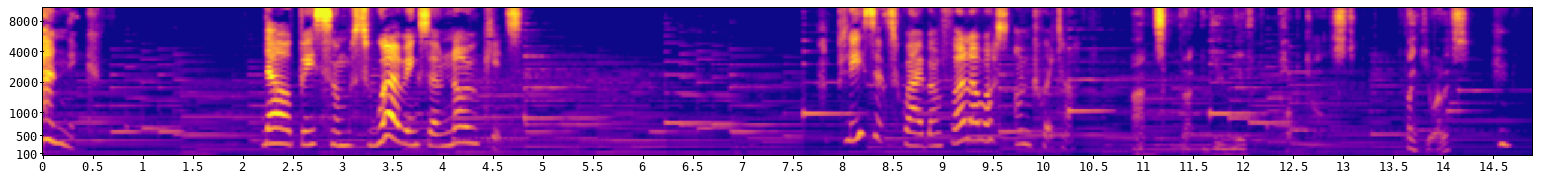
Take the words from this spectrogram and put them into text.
and Nick. There'll be some swearing, so no kids. Please subscribe and follow us on Twitter. At that Univ podcast. Thank you, Alice.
